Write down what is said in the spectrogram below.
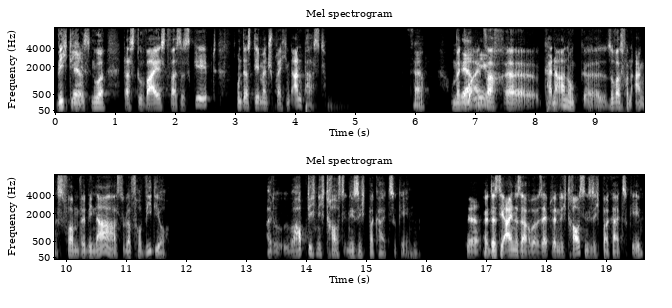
Wichtig Ja. ist nur, dass du weißt, was es gibt und das dementsprechend anpasst. Ja. Und wenn Ja, du einfach, äh, keine Ahnung, äh, sowas von Angst vorm Webinar hast oder vor Video, weil du überhaupt dich nicht traust, in die Sichtbarkeit zu gehen. Ja. Äh, Das ist die eine Sache, aber selbst wenn du dich traust, in die Sichtbarkeit zu gehen,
